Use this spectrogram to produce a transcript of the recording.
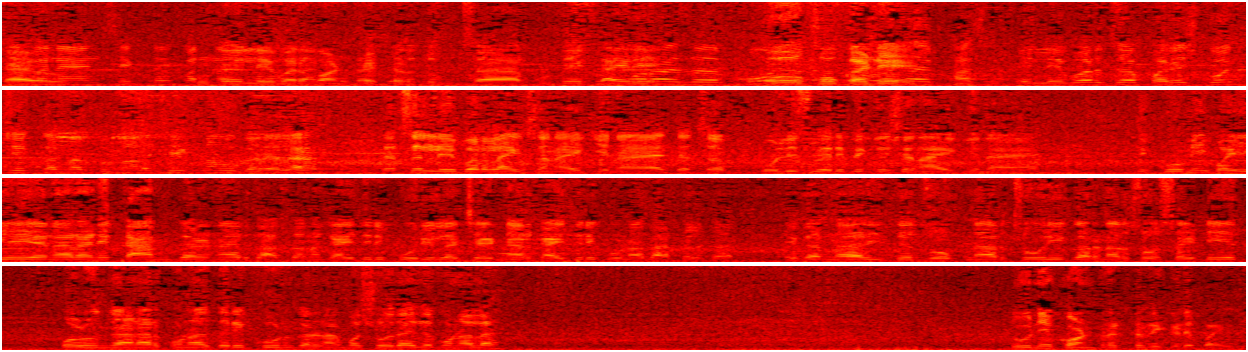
काय पण हो? कुठे लेबर कॉन्ट्रॅक्टर तुमचा कुठे काय रे? हो फोकाटे हे लेबरचं परेश कोण चेक करणार? तुम्हाला चेक नको करायला. त्याचं लेबर लायसन आहे की नाही? त्याचं पोलीस व्हेरिफिकेशन आहे की नाही? की कोणी भैये येणार आणि काम करणार जाताना काहीतरी पोरीला छेडणार काहीतरी गुन्हा दाखल हे करणार इथे झोपणार चोरी करणार सोसायटीत पळून जाणार कोणाला तरी खून करणार. मग शोधायचं कोणाला? दोन्ही कॉन्ट्रॅक्टर इकडे पाहिजे.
